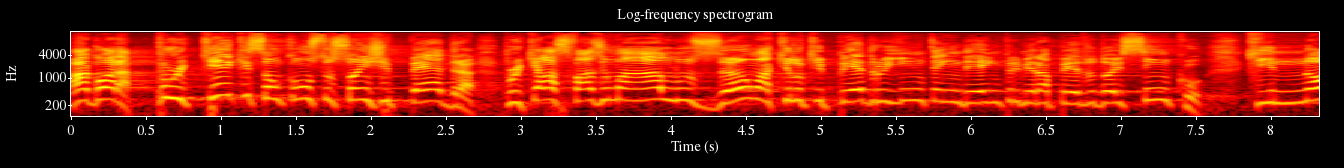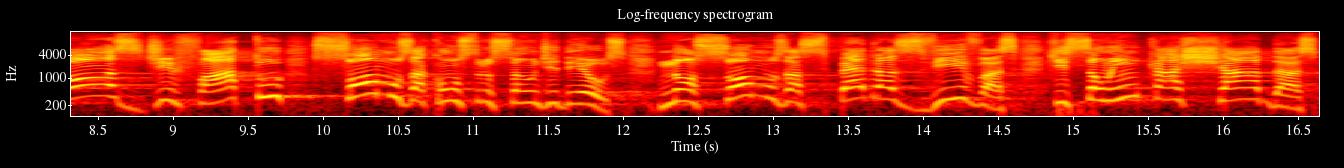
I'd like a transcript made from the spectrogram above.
Agora, por que, que são construções de pedra? Porque elas fazem uma alusão àquilo que Pedro ia entender em 1 Pedro 2,5: que nós de fato somos a construção de Deus, nós somos as pedras vivas que são encaixadas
